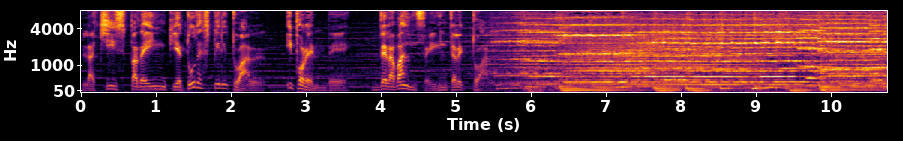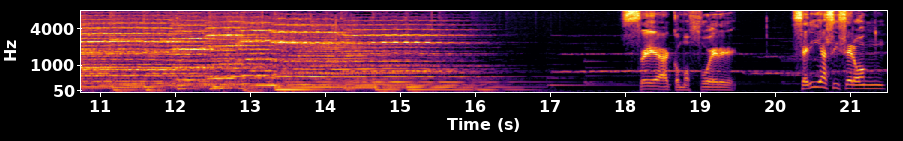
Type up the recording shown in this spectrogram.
la chispa de inquietud espiritual y por ende del avance intelectual. Sea como fuere, sería Cicerón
